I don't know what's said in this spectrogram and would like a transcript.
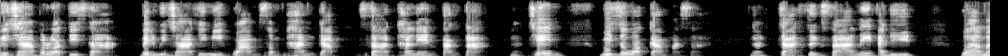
วิชาประวัติศาสตร์ เป็นวิชาที่มีความสัมพันธ์กับศาสตร์แขนงต่างๆนะเช่น วิศวกรรมศาสตร์นะจะศึกษาในอดีตว่าม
